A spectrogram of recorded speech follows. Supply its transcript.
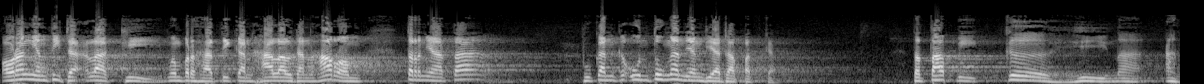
orang yang tidak lagi memperhatikan halal dan haram ternyata bukan keuntungan yang dia dapatkan tetapi kehinaan.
